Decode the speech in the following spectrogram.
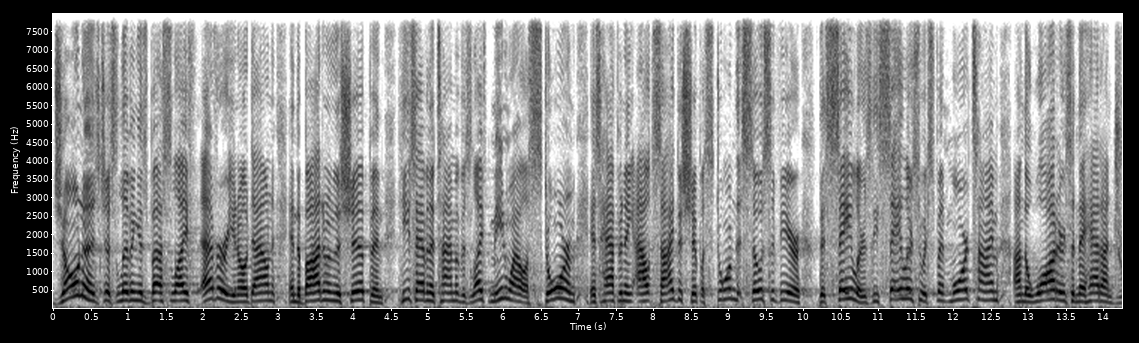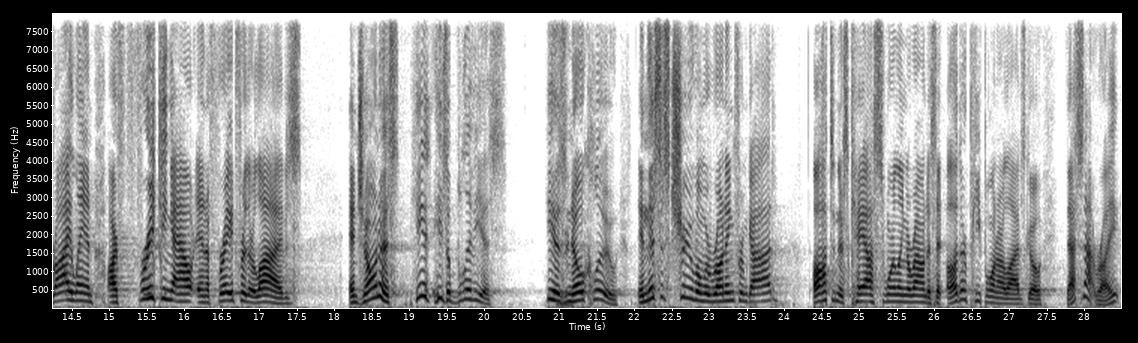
Jonah is just living his best life ever, you know, down in the bottom of the ship, and he's having the time of his life. Meanwhile, a storm is happening outside the ship, a storm that's so severe that sailors, these sailors who had spent more time on the waters than they had on dry land, are freaking out and afraid for their lives. And Jonah, he, he's oblivious. He has no clue. And this is true when we're running from God. Often there's chaos swirling around us that other people in our lives go, that's not right.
